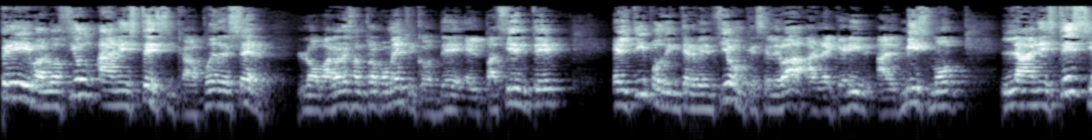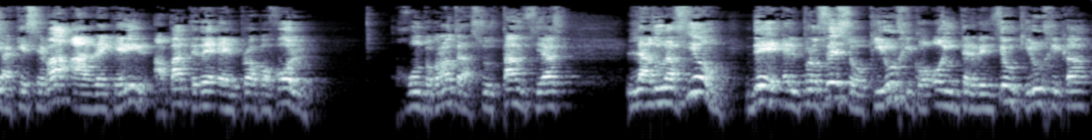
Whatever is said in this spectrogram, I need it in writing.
preevaluación anestésica. Puede ser los valores antropométricos del paciente, el tipo de intervención que se le va a requerir al mismo, la anestesia que se va a requerir aparte del propofol junto con otras sustancias, la duración del proceso quirúrgico o intervención quirúrgica,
